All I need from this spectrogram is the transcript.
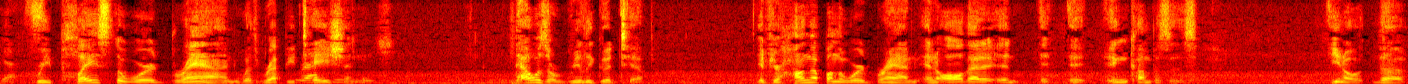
Yes. replace the word brand with reputation. Reputation. That was a really good tip. If you're hung up on the word brand and all that it, it, it encompasses, you know, the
